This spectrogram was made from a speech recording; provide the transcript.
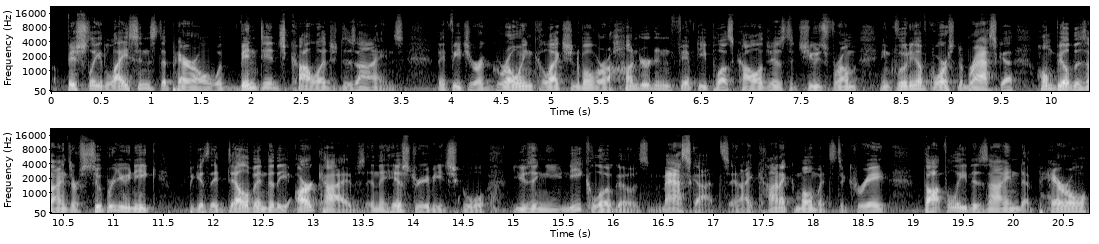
officially licensed apparel with vintage college designs. They feature a growing collection of over 150 plus colleges to choose from, including, of course, Nebraska. Homefield designs are super unique because they delve into the archives and the history of each school using unique logos, mascots, and iconic moments to create thoughtfully designed apparel.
